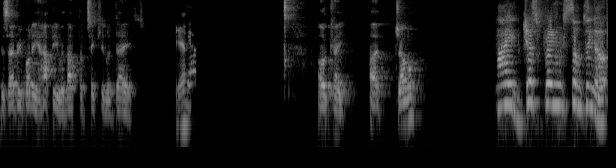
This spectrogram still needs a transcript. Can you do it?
is everybody happy with that particular date? Yeah. Yeah. Okay, uh, Joe? I just bring something up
